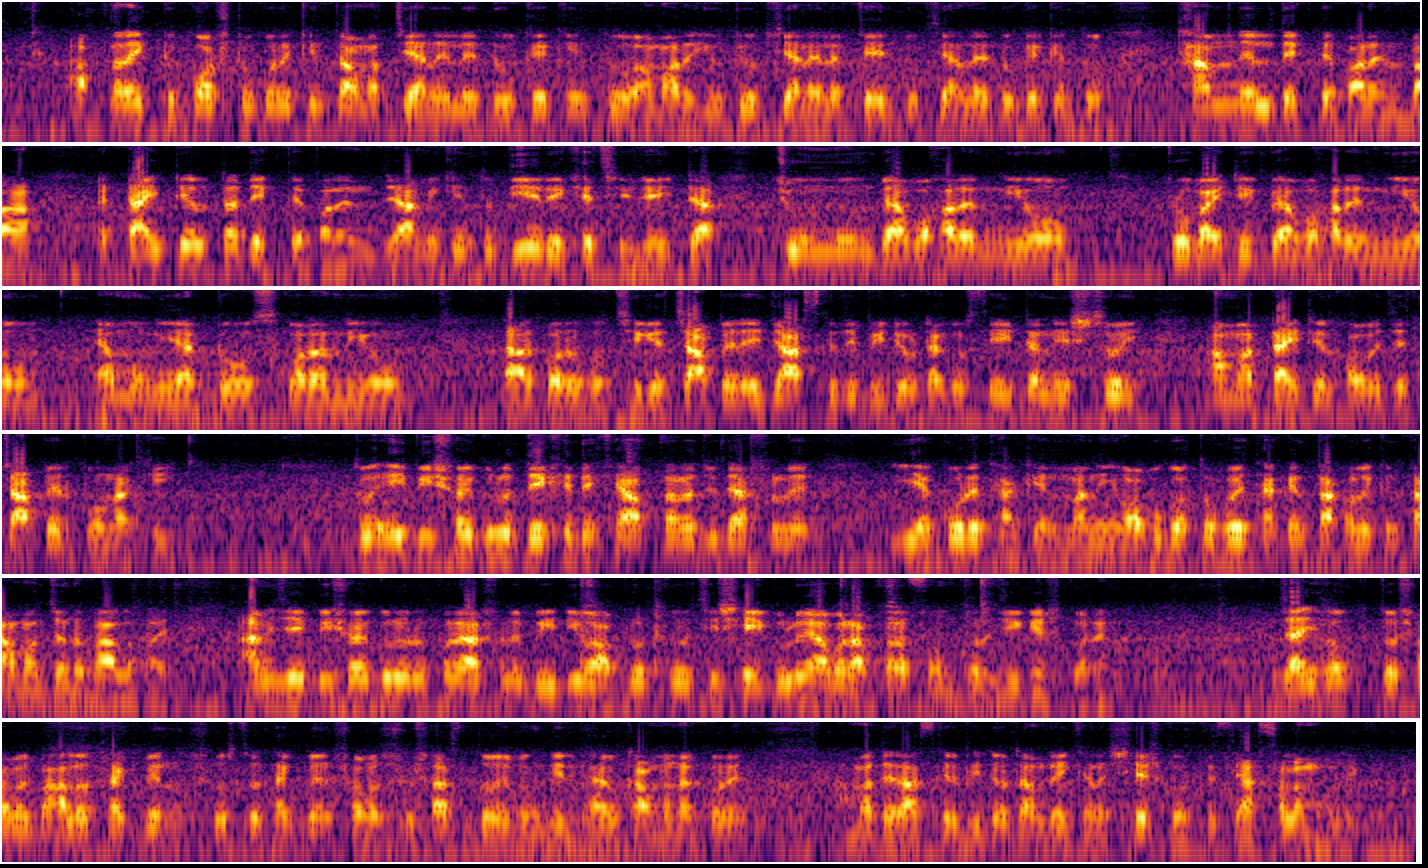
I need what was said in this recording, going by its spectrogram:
আপনারা একটু কষ্ট করে কিন্তু আমার চ্যানেলে ঢুকে কিন্তু, আমার ইউটিউব চ্যানেলে ফেসবুক চ্যানেলে ঢুকে কিন্তু থামনেল দেখতে পারেন বা টাইটেলটা দেখতে পারেন। যে আমি কিন্তু দিয়ে রেখেছি যে এইটা চুননুন ব্যবহারের নিয়ম প্রোবায়োটিক ব্যবহারের নিয়ম অ্যামোনিয়ার ডোজ করার নিয়ম, তারপরে হচ্ছে গিয়ে চাপের, এই যে আজকে যে ভিডিওটা করছি, এইটা নিশ্চয়ই আমার টাইটেল হবে যে চাপের পোনা কী। তো এই বিষয়গুলো দেখে দেখে আপনারা যদি আসলে ইয়ে করে থাকেন মানে অবগত হয়ে থাকেন, তাহলে কিন্তু আমার জন্য ভালো হয়। আমি যে বিষয়গুলোর উপরে আসলে ভিডিও আপলোড করেছি, সেইগুলোই আবার আপনারা ফোন করে জিজ্ঞেস করেন। যাই হোক, তো সবাই ভালো থাকবেন, সুস্থ থাকবেন, সবার সুস্বাস্থ্য এবং দীর্ঘায়ু কামনা করে আমাদের আজকের ভিডিওটা আমরা এখানে শেষ করতেছি। আসসালামু আলাইকুম।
